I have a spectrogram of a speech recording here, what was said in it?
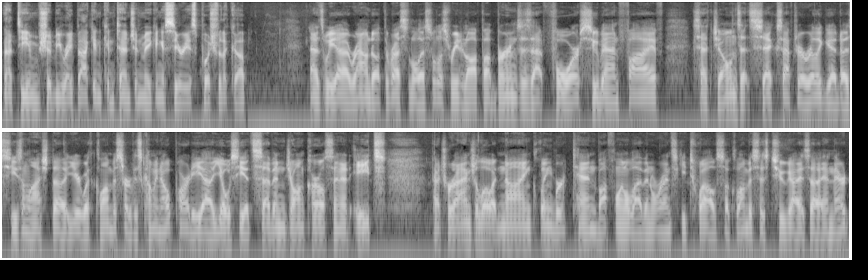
That team should be right back in contention, making a serious push for the cup. As we uh, round out the rest of the list, we'll just read it off. Uh, Burns is at four, Subban five, Seth Jones at six after a really good uh, season last uh, year with Columbus, sort of his coming out party. Uh, Josi at seven, John Carlson at eight, Pietrangelo at nine, Klingberg ten, Byfuglien eleven, Werenski twelve. So Columbus has two guys uh, in there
